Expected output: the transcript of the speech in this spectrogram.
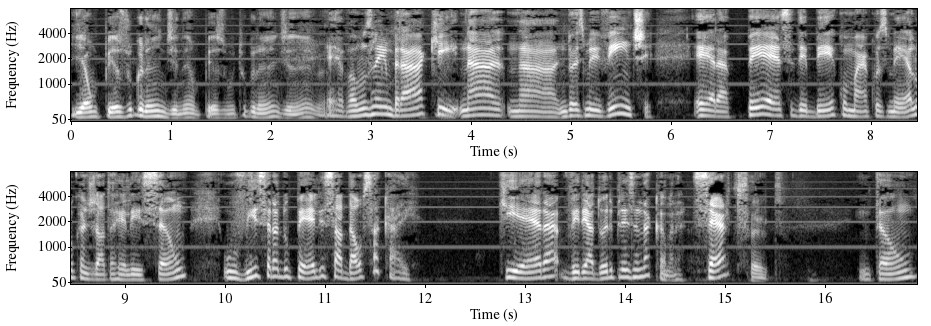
E é um peso grande, né? Um peso muito grande, né? É, vamos lembrar que na, na, em 2020 era PSDB com Marcos Melo, candidato à reeleição. O vice era do PL Sadal Sakai, que era vereador e presidente da Câmara, certo? Certo. Então,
